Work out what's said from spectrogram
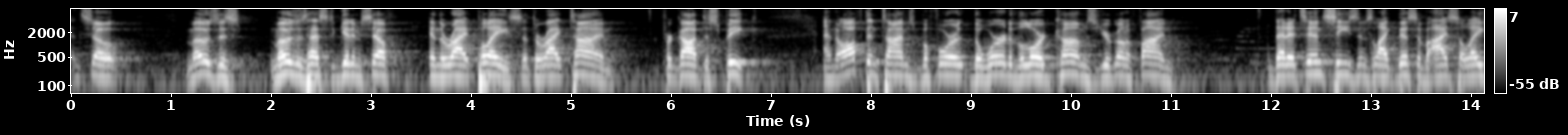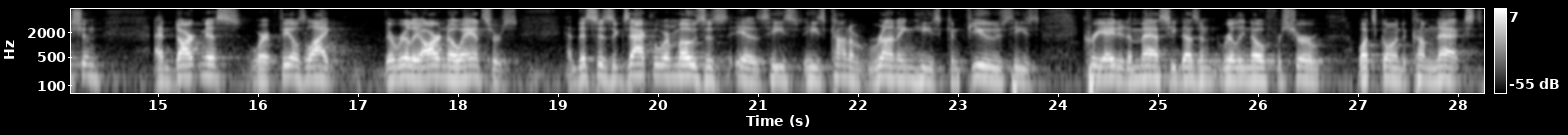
And so Moses Moses has to get himself in the right place at the right time for God to speak. And oftentimes before the word of the Lord comes, you're going to find that it's in seasons like this of isolation and darkness where it feels like there really are no answers. And this is exactly where Moses is. He's, he's kind of running, he's confused, he's created a mess. He doesn't really know for sure what's going to come next.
